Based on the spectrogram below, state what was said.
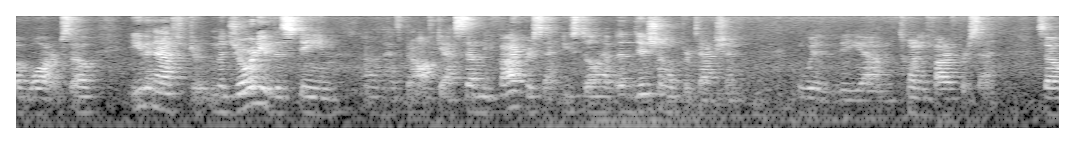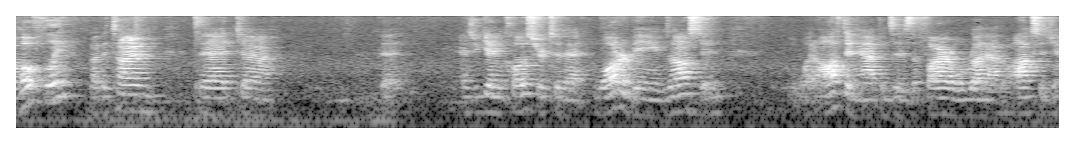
of water. So even after the majority of the steam uh, has been off-gas, 75%, you still have additional protection with the um, 25%. So hopefully, by the time that, uh, that as you're getting closer to that water being exhausted, what often happens is the fire will run out of oxygen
